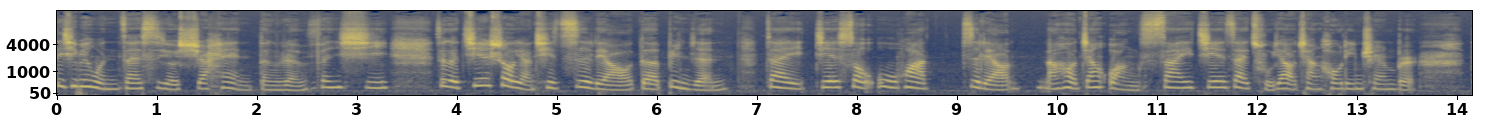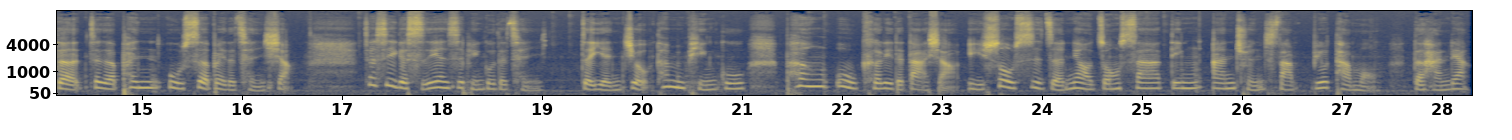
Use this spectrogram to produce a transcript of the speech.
第七篇文摘是由 Shahan 等人分析，这个接受氧气治疗的病人在接受雾化。治疗，然后将网塞接在储药腔 （holding chamber） 的这个喷雾设备的成效。这是一个实验室评估的成的研究。他们评估喷雾颗粒的大小与受试者尿中沙丁胺醇 （sabutamol） 的含量，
